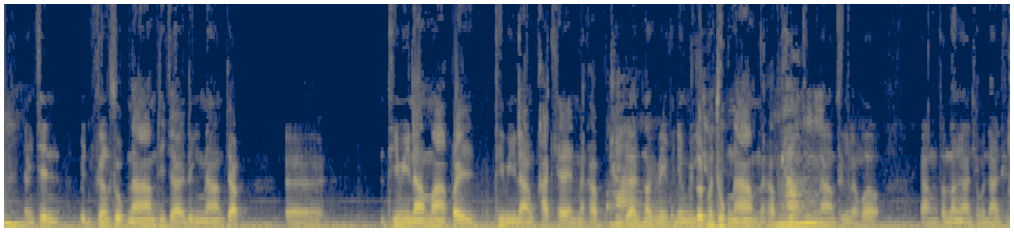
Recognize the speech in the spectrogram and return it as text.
อืมอย่างเช่น เป็นเครื่องสูบน้ำที่จะดึงน้ำจากเอ่อที่มีน้ำมากไปที่มีน้ำขาดแคลนนะครับ ค่ะและนอกจากนี้ก็ยังมีรถบรรทุกน้ำนะครับรถค่ะ บรรทุกน้ำซึ่งเราก็ทางสำนักงานชลประทานที่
